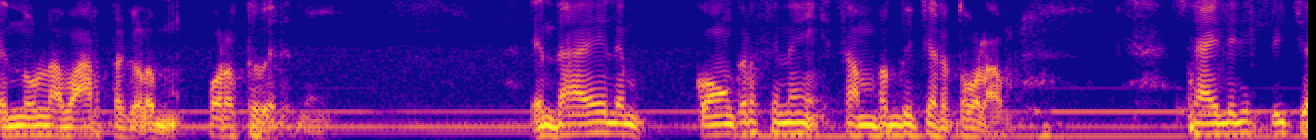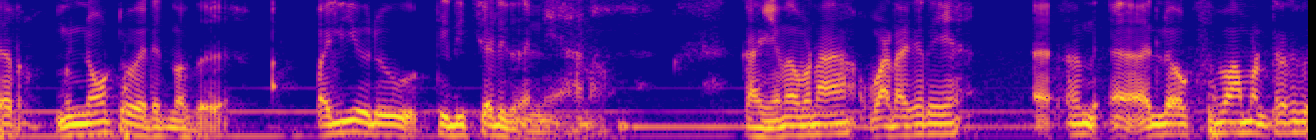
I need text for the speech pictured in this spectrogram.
എന്നുള്ള വാർത്തകളും പുറത്തു വരുന്നു എന്തായാലും കോൺഗ്രസിനെ സംബന്ധിച്ചിടത്തോളം ശൈലജ ടീച്ചർ മുന്നോട്ട് വരുന്നത് വലിയൊരു തിരിച്ചടി തന്നെയാണ്. കഴിഞ്ഞ തവണ വടകര ലോക്സഭാ മണ്ഡല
